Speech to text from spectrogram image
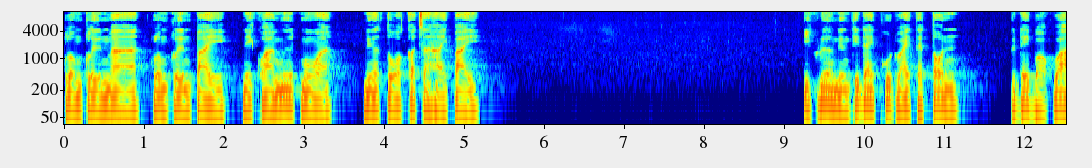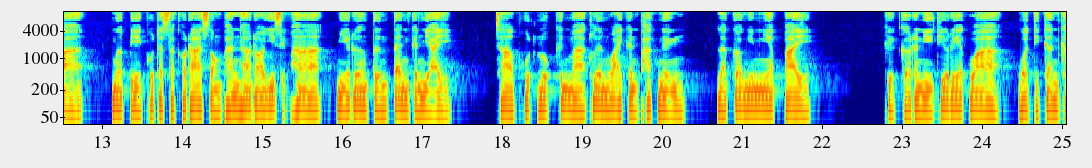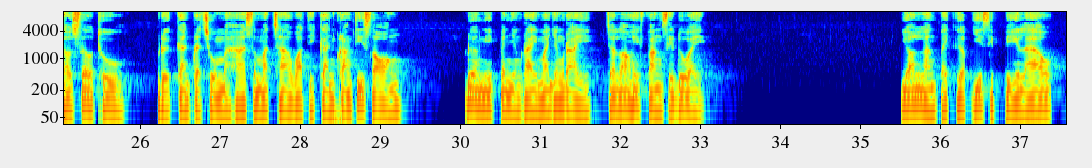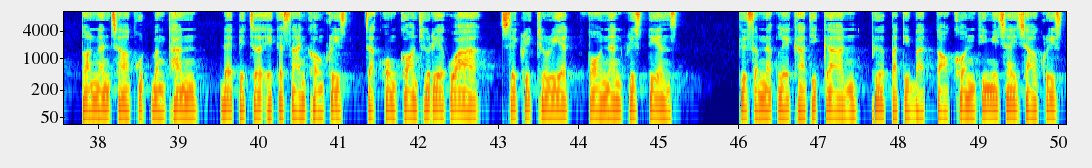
กลมกลืนมากลมกลืนไปในความมืดมัว เนื้อตัวก็จะหายไป อีกเรื่องหนึ่งที่ได้พูดไว้แต่ต้น คือได้บอกว่าเมื่อปีพุทธศักราช 2525 มีเรื่องตื่นเต้นกันใหญ่ ชาวพุทธลุกขึ้นมาเคลื่อนไหวกันพักหนึ่ง แล้วก็เงียบๆไป คือกรณีที่เรียกว่า Vatican Council II หรือการประชุมมหาสมัชชาวาติกันครั้งที่สอง เรื่องนี้เป็นอย่างไรมาอย่างไรจะเล่าให้ฟังเสียด้วย ย้อนหลังไปเกือบ 20 ปีแล้ว ตอนนั้นชาวพุทธบางท่านได้ไปเจอเอกสารของคริสตจากองค์กรที่เรียกว่า Secretariat for Non-Christians คือสำนักเลขาธิการเพื่อปฏิบัติต่อคนที่ไม่ใช่ชาวคริสต์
